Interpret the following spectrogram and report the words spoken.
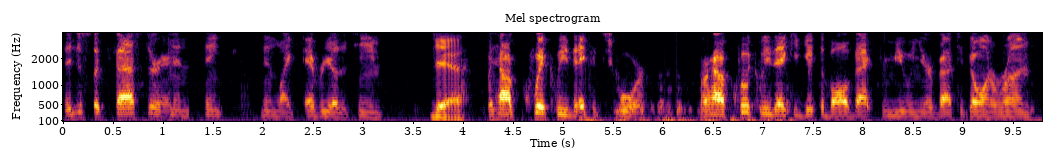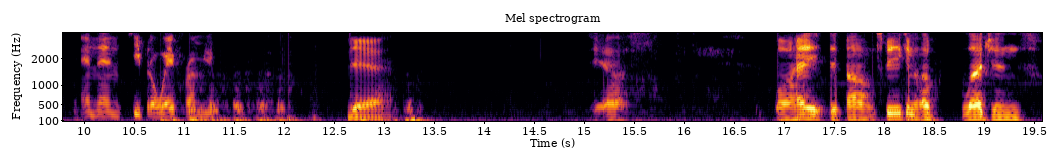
they just look faster and in sync than like every other team. Yeah, With how quickly they could score, or how quickly they could get the ball back from you when you're about to go on a run and then keep it away from you. yeah. Yes. Well, hey, um, speaking of legends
